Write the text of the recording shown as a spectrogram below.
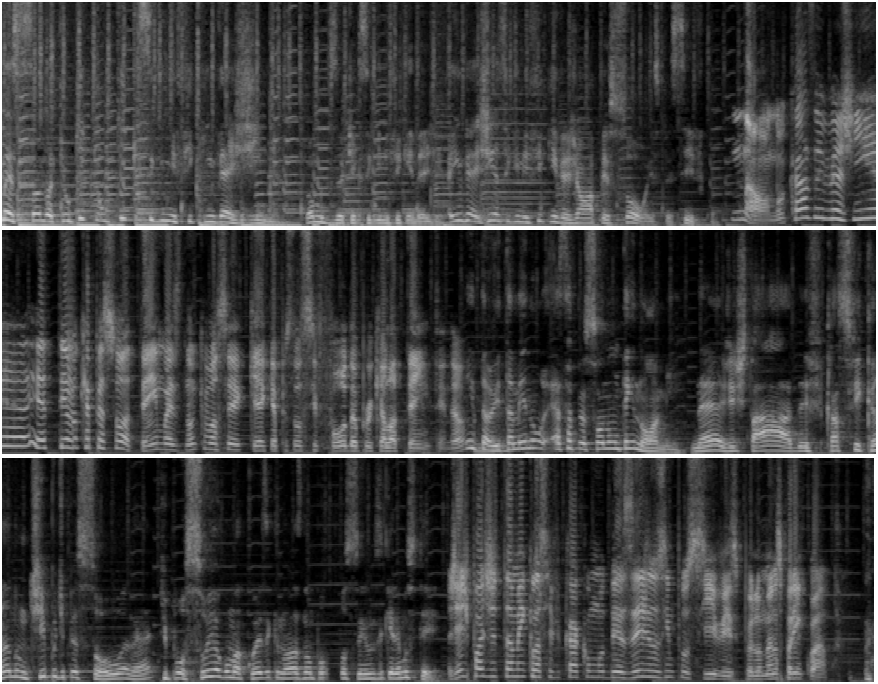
Começando aqui, o que, o que, que significa invejinha? Vamos dizer o que, que significa invejinha. Invejinha significa invejar uma pessoa específica? Não, no caso a invejinha é ter o que a pessoa tem, mas não que você quer que a pessoa se foda porque ela tem, entendeu? Então, e também não, essa pessoa não tem nome, né? A gente tá classificando um tipo de pessoa, né? Que possui alguma coisa que nós não possuímos e queremos ter. A gente pode também classificar como desejos impossíveis, pelo menos por enquanto.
